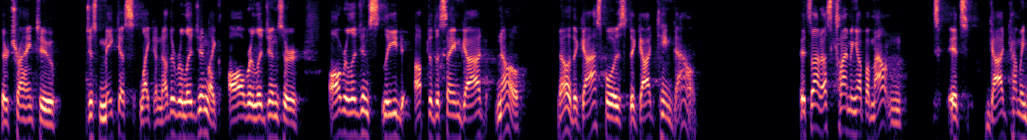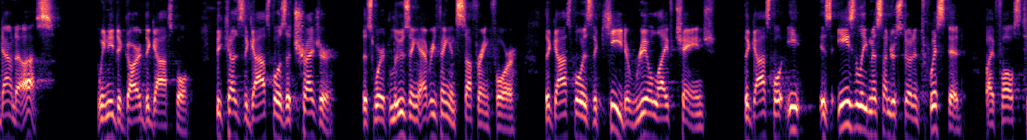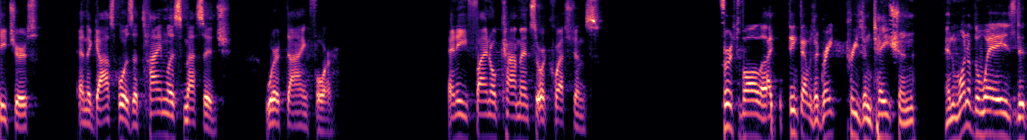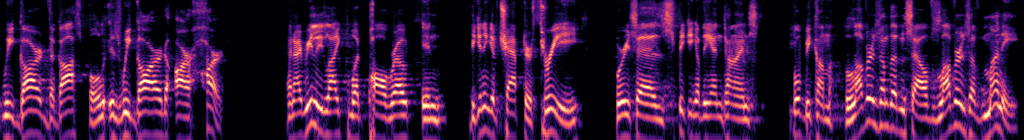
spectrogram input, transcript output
They're trying to just make us like another religion, like all religions are, all religions lead up to the same God. No, no, the gospel is that God came down. It's not us climbing up a mountain, it's, it's God coming down to us. We need to guard the gospel because the gospel is a treasure that's worth losing everything and suffering for. The gospel is the key to real life change the gospel e- is easily misunderstood and twisted by false teachers, and the gospel is a timeless message worth dying for. Any final comments or questions? First of all, I think that was a great presentation. And one of the ways that we guard the gospel is we guard our heart. And I really liked what Paul wrote in beginning of chapter 3 where he says, speaking of the end times, people become lovers of themselves, lovers of money.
